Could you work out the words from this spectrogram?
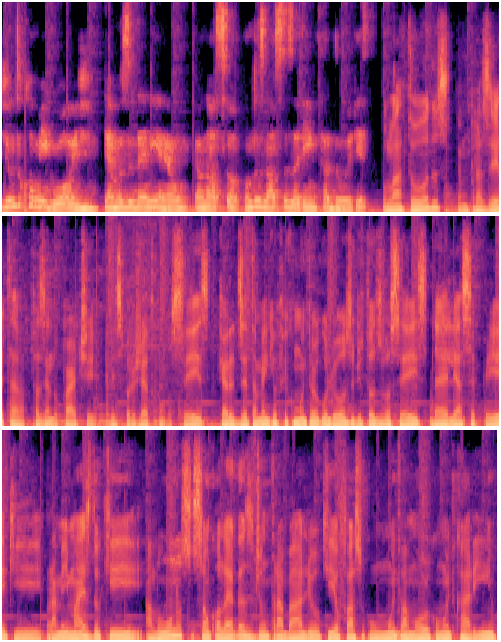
Junto comigo hoje temos o Daniel, é o nosso, um dos nossos orientadores. Olá a todos, é um prazer estar fazendo parte desse projeto com vocês. Quero dizer também que eu fico muito orgulhoso de todos vocês da LACP, que para mim mais do que alunos são colegas de um trabalho que eu faço com muito amor, com muito carinho,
